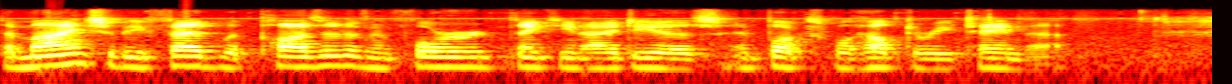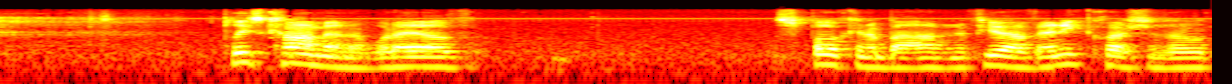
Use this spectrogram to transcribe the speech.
The mind should be fed with positive and forward thinking ideas, and books will help to retain that. Please comment on what I have spoken about, and if you have any questions, I will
